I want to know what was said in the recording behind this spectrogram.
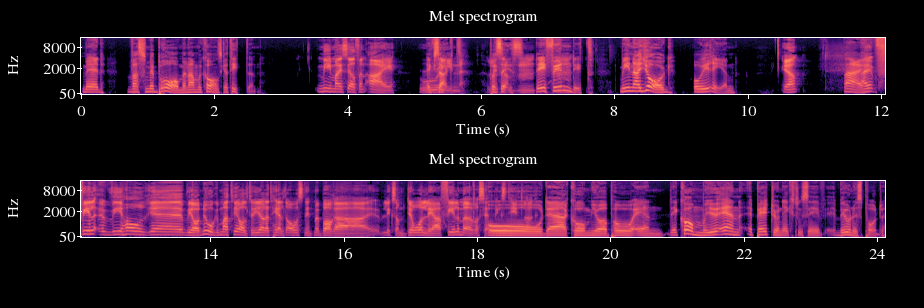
med vad som är bra med den amerikanska titeln. Me, myself and I, Reen. Exakt. liksom. Precis. Mm. Det är fyndigt. Mina jag och Irene. Ja. Nej. Nej, Phil, vi, har, eh, vi har nog material till att göra ett helt avsnitt med bara eh, liksom, dåliga filmöversättningstitlar. Åh, där kom jag på en. Det kommer ju en Patreon-exklusiv bonuspodd.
